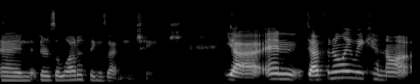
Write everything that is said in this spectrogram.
And there's a lot of things that need change. Yeah, and definitely we cannot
